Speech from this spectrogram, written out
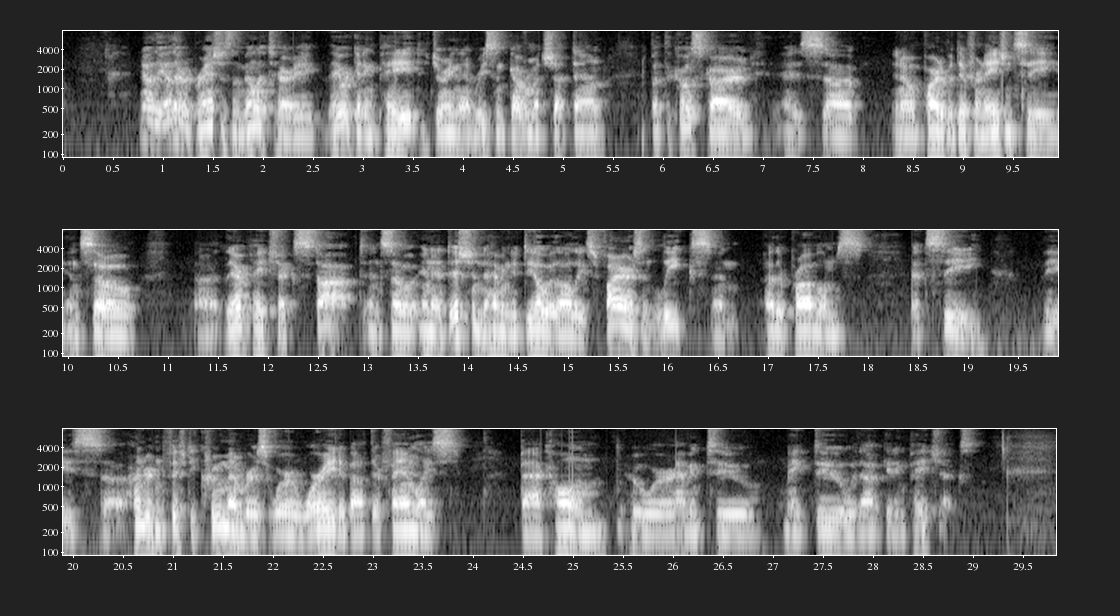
you know the other branches of the military they were getting paid during that recent government shutdown, but the Coast Guard is uh, you know part of a different agency, and so. Uh, their paychecks stopped. And so, in addition to having to deal with all these fires and leaks and other problems at sea, these uh, 150 crew members were worried about their families back home who were having to make do without getting paychecks.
